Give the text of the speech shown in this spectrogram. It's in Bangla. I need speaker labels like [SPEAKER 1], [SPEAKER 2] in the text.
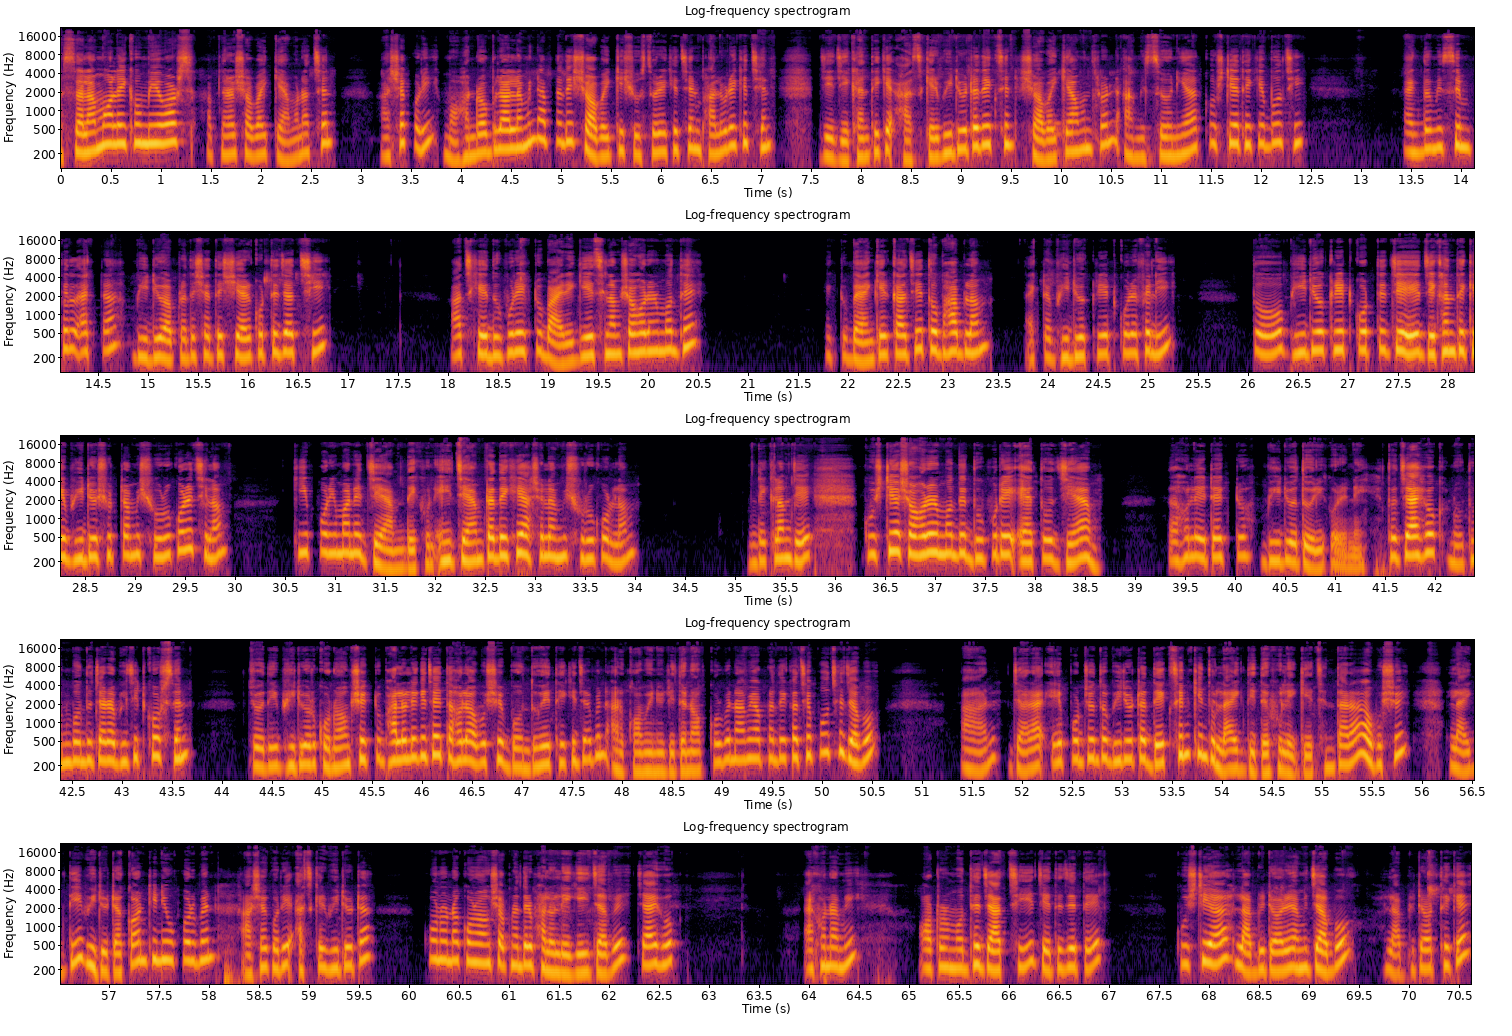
[SPEAKER 1] আসসালামু আলাইকুম ভিউয়ার্স, আপনারা সবাই কেমন আছেন? আশা করি মহান রবুল আলমিন আপনাদের সবাইকে সুস্থ রেখেছেন, ভালো রেখেছেন। যে যেখান থেকে আজকের ভিডিওটা দেখছেন, সবাইকে আমন্ত্রণ। আমি সোনিয়া কুষ্টিয়া থেকে বলছি। একদমই সিম্পল একটা ভিডিও আপনাদের সাথে শেয়ার করতে যাচ্ছি। আজকে দুপুরে একটু বাইরে গিয়েছিলাম শহরের মধ্যে। একটু ব্যাংকের কাজে তো ভাবলাম, একটা ভিডিও ক্রিয়েট করে ফেলি। তো ভিডিও ক্রিয়েট করতে যেয়ে যেখান থেকে ভিডিও শ্যুটটা আমি শুরু করেছিলাম, কি পরিমাণে জ্যাম? দেখুন, এই জ্যামটা দেখে আসলে আমি শুরু করলাম। দেখলাম যে কুষ্টিয়া শহরের মধ্যে দুপুরে এত জ্যাম, তাহলে এটা একটু ভিডিও তৈরি করে নেই। তো যাই হোক, নতুন বন্ধু যারা ভিজিট করছেন, যদি ভিডিওর কোনো অংশ একটু ভালো লেগে যায়, তাহলে অবশ্যই বন্ধু হয়ে থেকে যাবেন আর কমিউনিটিতে নক করবেন। আমি আপনাদের কাছে পৌঁছে যাব। আর যারা এ পর্যন্ত ভিডিওটা দেখছেন কিন্তু লাইক দিতে ভুলে গিয়েছেন, তারা অবশ্যই লাইক দিয়ে ভিডিওটা কন্টিনিউ করবেন। আশা করি আজকের ভিডিওটা কোনো না কোনো অংশ আপনাদের ভালো লেগেই যাবে। যাই হোক, এখন আমি অটোর মধ্যে যাচ্ছি। যেতে যেতে কুষ্টিয়া লাভলি টাওয়ারে আমি যাব। লাভলি টাওয়ার থেকে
